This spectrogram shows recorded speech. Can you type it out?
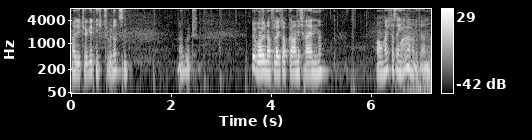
Aber die Tür geht nicht zu benutzen. Na gut. Wir wollen da vielleicht auch gar nicht rein, ne? Warum habe ich das eigentlich immer noch nicht an?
